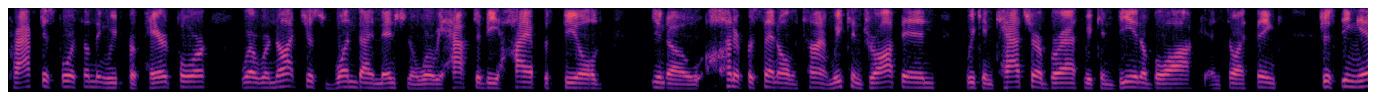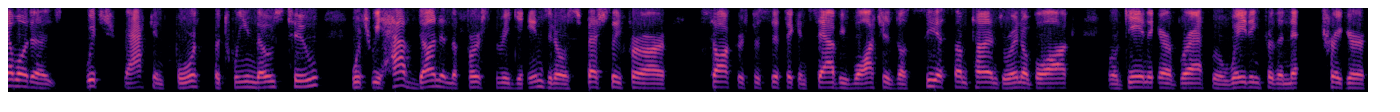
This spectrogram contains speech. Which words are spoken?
practiced for, something we've prepared for, where we're not just one dimensional, where we have to be high up the field, you know, 100% all the time. We can drop in, we can catch our breath, we can be in a block, and so I think just being able to switch back and forth between those two, which we have done in the first three games, you know, especially for our soccer specific and savvy watches. They'll see us sometimes. We're in a block. We're gaining our breath. We're waiting for the next trigger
